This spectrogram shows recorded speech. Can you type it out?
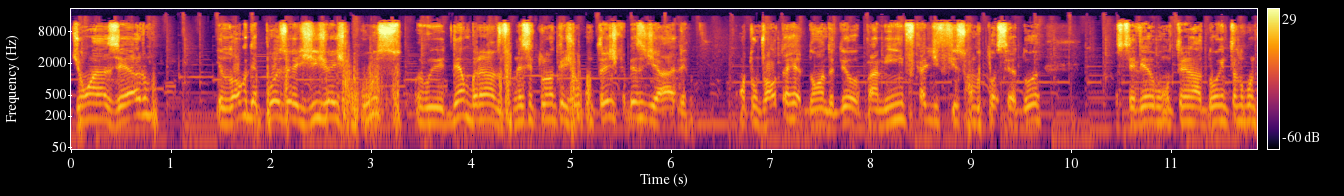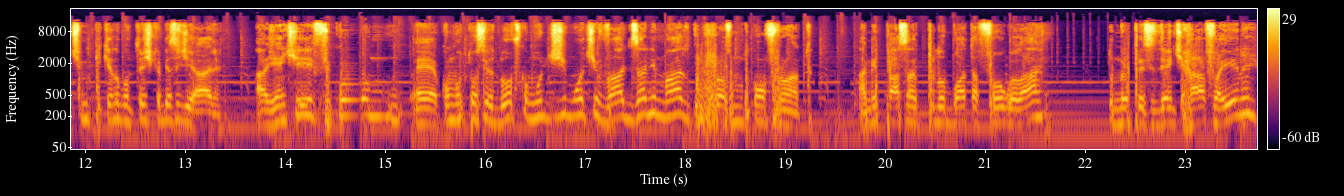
de 1 a 0 e logo depois o Egídio é expulso. E lembrando, o Fluminense entrou naquele jogo com três cabeças de área contra um volta redonda, deu? Para mim fica difícil como torcedor você vê um treinador entrando com um time pequeno com três cabeças de área. A gente ficou, é, como torcedor, ficou muito desmotivado, desanimado para o próximo confronto. A me passa pelo Botafogo lá, do meu presidente Rafa aí, né?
